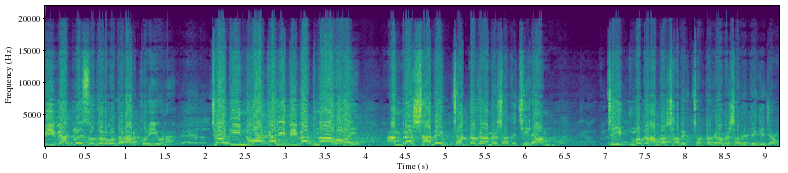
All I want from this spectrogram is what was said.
বিবেক লই সদর বদর আর করিও না। যদি নোয়াখালী বিভাগ না হয়, আমরা সাবেক চট্টগ্রামের সাথে ছিলাম ঠিক মতন আমরা সাবেক চট্টগ্রামের সাথে দেখে যাব।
